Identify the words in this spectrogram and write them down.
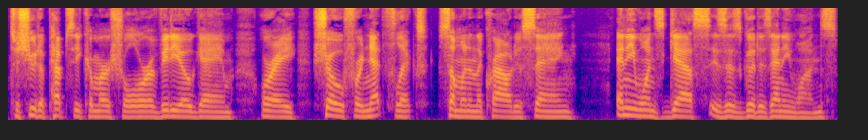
to shoot a Pepsi commercial or a video game or a show for Netflix, someone in the crowd is saying. Anyone's guess is as good as anyone's.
